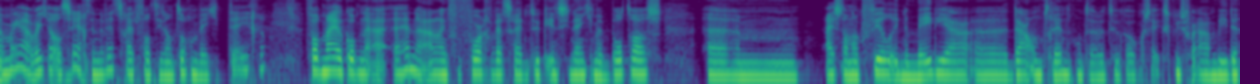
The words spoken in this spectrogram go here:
maar ja, wat je al zegt, in de wedstrijd valt hij dan toch een beetje tegen. Valt mij ook op, na, hè, naar aanleiding van vorige wedstrijd natuurlijk incidentje met Bottas. Ehm, hij is dan ook veel in de media eh daaromtrent. Moet daar natuurlijk ook zijn excuus voor aanbieden.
